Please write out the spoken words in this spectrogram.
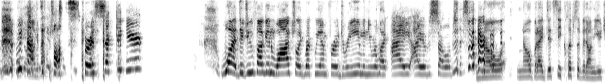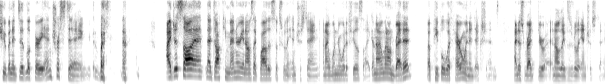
to, we have to I- pause for a second here. What did you fucking watch like Requiem for a Dream and you were like I I am so obsessed with her. no, no, but I did see clips of it on YouTube and it did look very interesting. But I just saw a, a documentary and I was like, wow, this looks really interesting. And I wonder what it feels like. And I went on Reddit of people with heroin addictions. I just read through it and I was like, this is really interesting.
